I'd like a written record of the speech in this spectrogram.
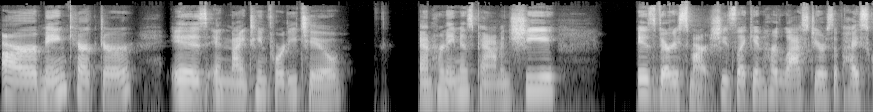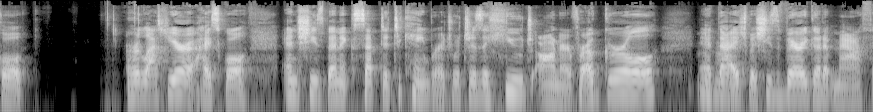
our main character is in 1942 and her name is Pam and she is very smart. She's like in her last years of high school her last year at high school and she's been accepted to Cambridge, which is a huge honor for a girl at that age, but she's very good at math.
